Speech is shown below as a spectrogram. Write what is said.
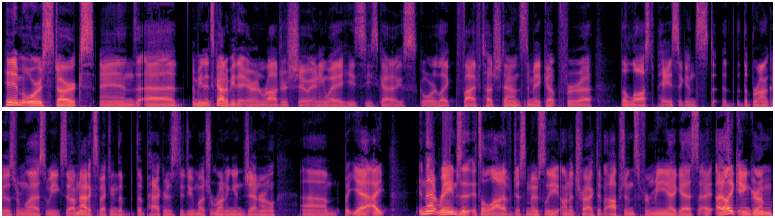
him or Starks, and uh, I mean it's got to be the Aaron Rodgers show anyway. He's he's got to score like five touchdowns to make up for uh, the lost pace against the Broncos from last week. So I'm not expecting the the Packers to do much running in general. Um, but yeah, I in that range, it's a lot of just mostly unattractive options for me. I guess I, I like Ingram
